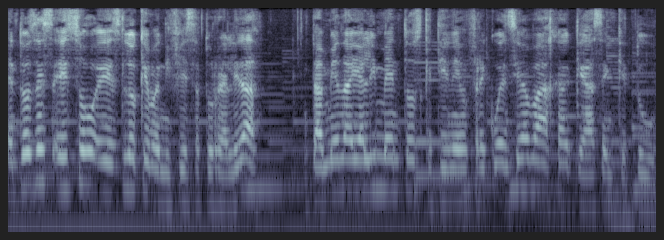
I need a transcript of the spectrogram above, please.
Entonces eso es lo que manifiesta tu realidad. También hay alimentos que tienen frecuencia baja que hacen que tú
